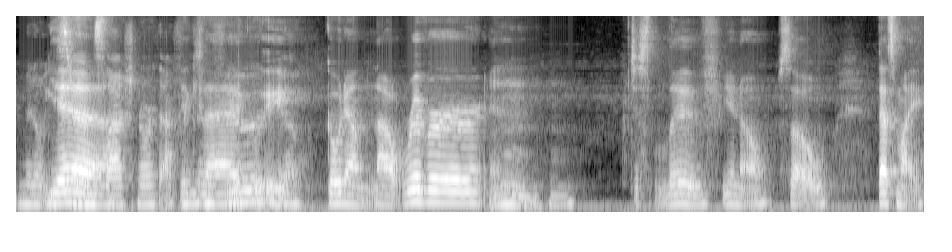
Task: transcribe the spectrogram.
Middle Eastern Yeah. slash North African food. exactly. Yep. Go down the Nile River and Mm-hmm. just live, you know. So that's my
